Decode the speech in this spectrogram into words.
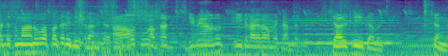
ਅੱਡ ਸਮਾਨ ਉਹ ਆਪਾਂ ਘਰੇ ਦੇਖ ਲਾਂਗੇ ਜਾ ਹਾਂ ਕੇ ਉਹ ਤੂੰ ਆਪਦਾ ਜਿਵੇਂ ਉਹਨੂੰ ਠੀਕ ਲੱਗਦਾ ਉਵੇਂ ਕਰ ਲੈ ਚੱਲ ਠੀਕ ਆ ਬਾਈ ਚੰਗਾ।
